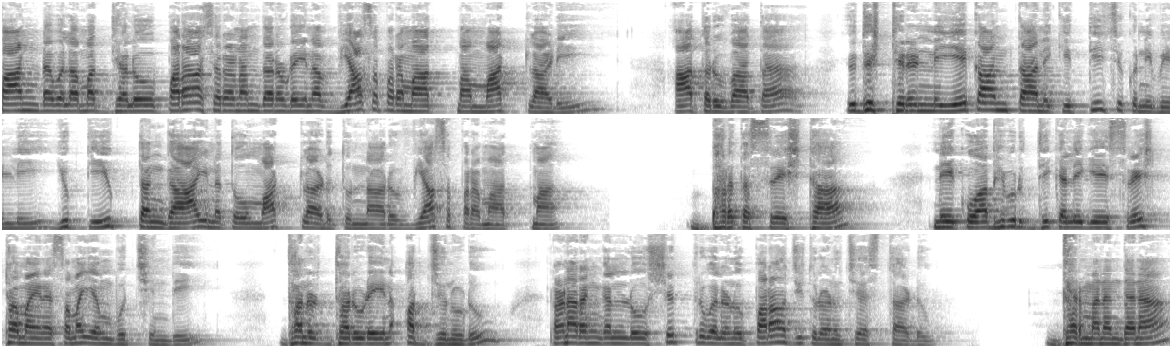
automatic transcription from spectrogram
పాండవుల మధ్యలో పరాశరనందనుడైన వ్యాసపరమాత్మ మాట్లాడి ఆ తరువాత యుధిష్ఠిరుణ్ణి ఏకాంతానికి తీసుకుని వెళ్ళి యుక్తియుక్తంగా ఆయనతో మాట్లాడుతున్నారు వ్యాసపరమాత్మ భరతశ్రేష్ఠ నీకు అభివృద్ధి కలిగే శ్రేష్టమైన సమయం వచ్చింది. ధనుర్ధరుడైన అర్జునుడు రణరంగంలో శత్రువులను పరాజితులను చేస్తాడు. ధర్మనందన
